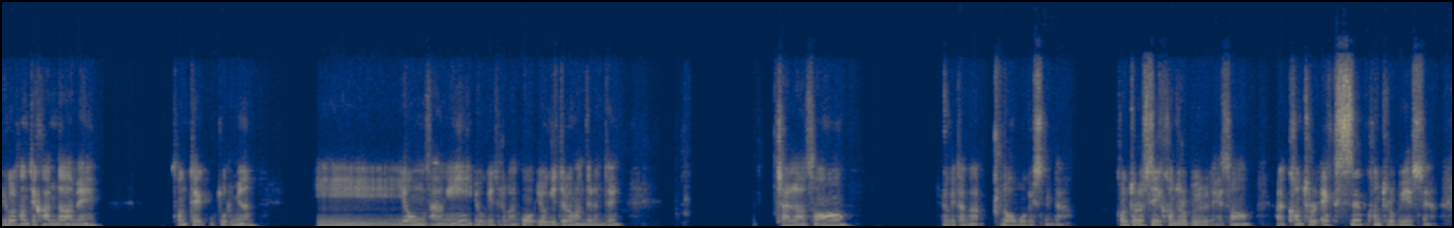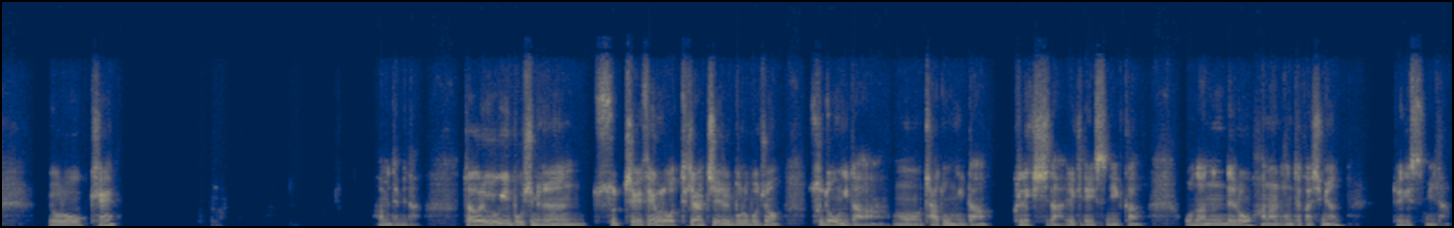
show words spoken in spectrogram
이걸 선택한 다음에 선택 누르면 이 영상이 여기 들어간, 어, 여기 들어가면 안 되는데. 잘라서 여기다가 넣어 보겠습니다. 컨트롤 C, 컨트롤 V 해서, 아, 컨트롤 X, 컨트롤 V 했어요. 요렇게 하면 됩니다. 자, 그리고 여기 보시면은 수, 재생을 어떻게 할지를 물어보죠. 수동이다, 뭐 자동이다, 클릭시다 이렇게 돼 있으니까 원하는 대로 하나를 선택하시면 되겠습니다.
